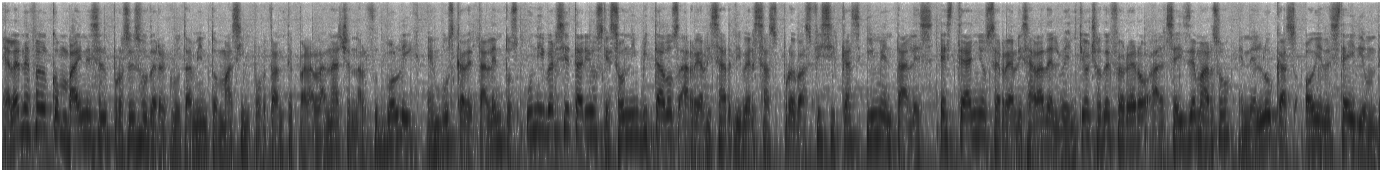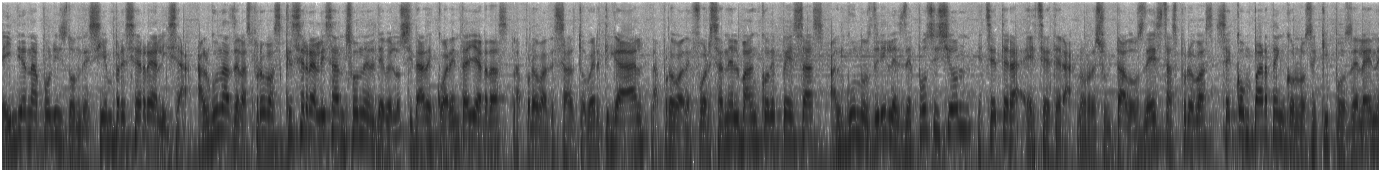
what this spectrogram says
el NFL Combine es el proceso de reclutamiento más importante para la National Football League en busca de talentos universitarios que son invitados a realizar diversas pruebas físicas y mentales. Este año se realizará del 28 de febrero al 6 de marzo en el Lucas Oil Stadium de Indianapolis donde siempre se realiza. Algunas de las pruebas que se realizan son el de velocidad de 40 yardas, la prueba de salto vertical, la prueba de fuerza en el banco de pesas, algunos drills de posición, etcétera, etcétera. Los resultados de estas pruebas se comparten con los equipos de la NFL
